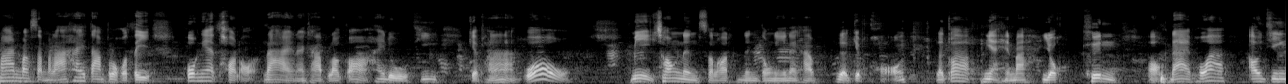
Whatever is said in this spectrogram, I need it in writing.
ม่านบางสัมภาระให้ตามปกติ พวกนี้ถอดออกได้นะครับ แล้วก็ให้ดูที่เก็บทางด้านหลัง โว้ มีอีกช่องหนึ่งสล็อตหนึ่งตรงนี้นะครับเพื่อเก็บของ แล้วก็เนี่ยเห็นปะยกขึ้นออกได้ เพราะว่าเอาจริง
